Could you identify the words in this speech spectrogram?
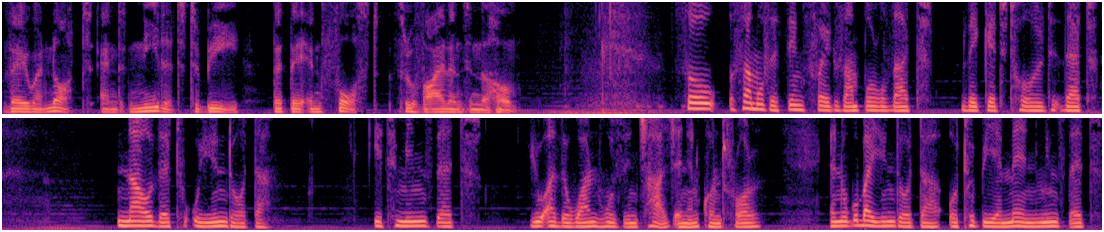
they were not and needed to be that they enforced through violence in the home? So, some of the things, for example, that they get told that now that uyindoda, it means that you are the one who's in charge and in control. And ukuba yindoda or to be a man means that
